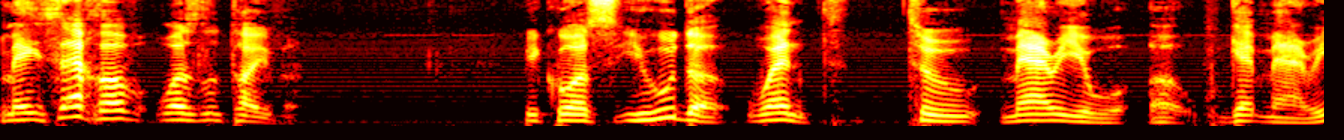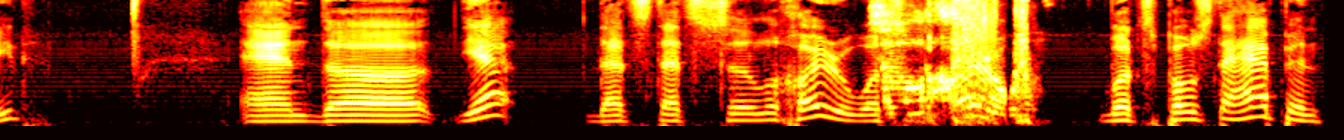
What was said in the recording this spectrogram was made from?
Meisechov was the Toiva. Because Yehuda went to marry, uh, get married, and uh, yeah, that's that's uh, what's what's supposed to happen.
